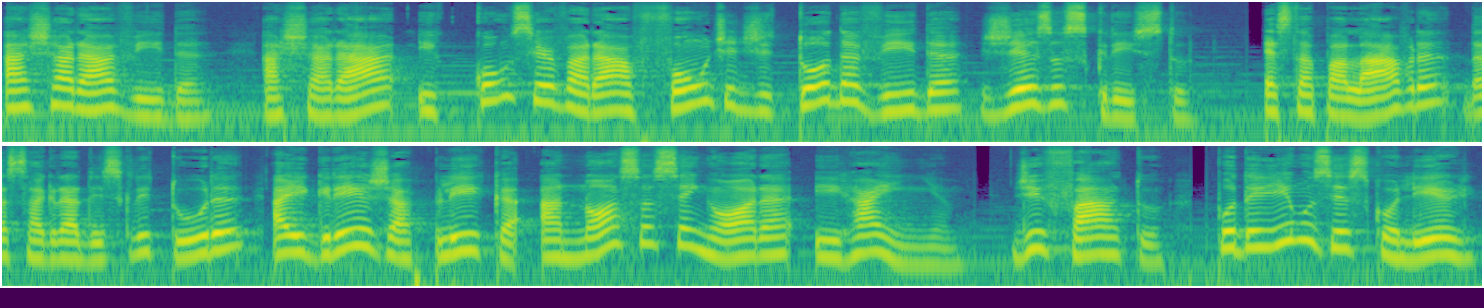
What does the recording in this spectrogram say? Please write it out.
achará a vida, achará e conservará a fonte de toda a vida, Jesus Cristo. Esta palavra da Sagrada Escritura a Igreja aplica a Nossa Senhora e Rainha. De fato, poderíamos escolher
